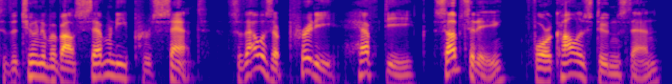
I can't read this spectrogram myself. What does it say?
to the tune of about 70%. So that was a pretty hefty subsidy for college students then.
